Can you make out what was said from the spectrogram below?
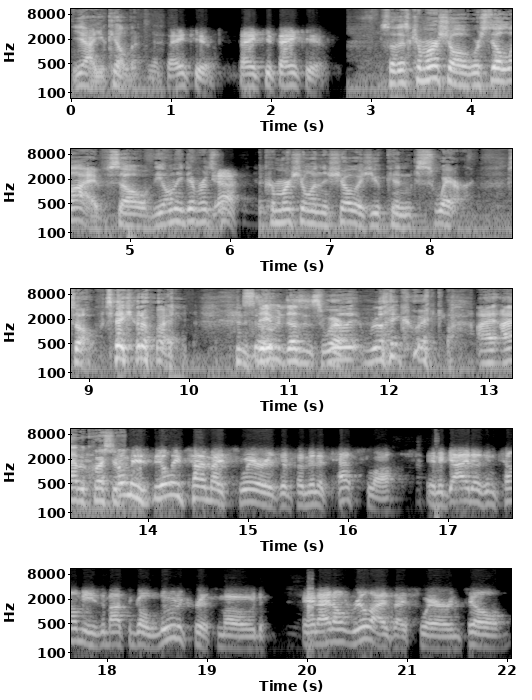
Yeah, you killed it. Well, thank you. Thank you. Thank you. So this commercial, we're still live. So the only difference yeah. the commercial and the show is you can swear. So take it away. So, David doesn't swear. Really, really quick, I, I have a question. The only, the only time I swear is if I'm in a Tesla and the guy doesn't tell me he's about to go ludicrous mode, and I don't realize I swear until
